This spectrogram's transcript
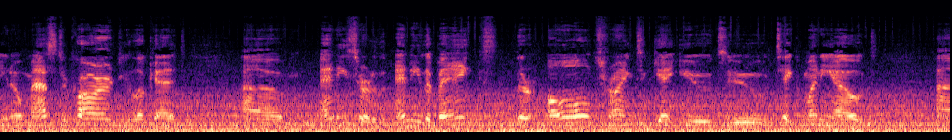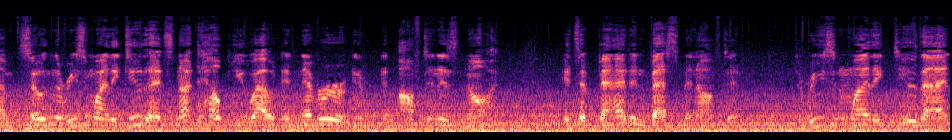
you know Mastercard, you look at um, any sort of any of the banks, they're all trying to get you to take money out um, so, and the reason why they do that is not to help you out. It never, it often is not. It's a bad investment often. The reason why they do that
